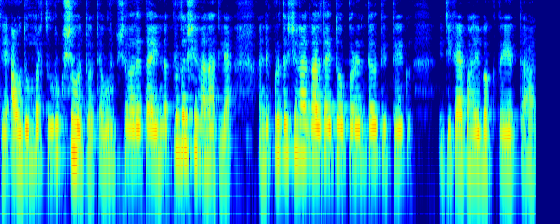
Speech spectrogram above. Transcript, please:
जे औदुंबरचं वृक्ष होतं त्या वृक्षाला त्या ताईनं प्रदक्षिणा घातल्या. आणि प्रदक्षिणा घालताय तोपर्यंत तिथे जी काय भाई भक्त येतात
